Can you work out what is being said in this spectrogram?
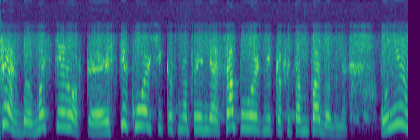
цех был мастеров, э, стекольщиков, например, сапожников и тому подобное. У них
